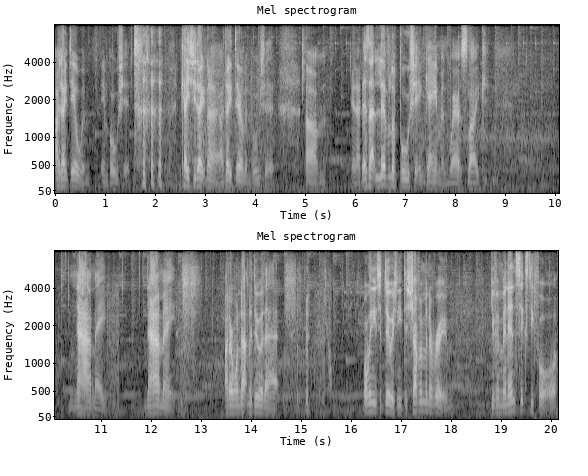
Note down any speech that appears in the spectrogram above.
I don't deal with in bullshit. in case you don't know, I don't deal in bullshit. Um, you know, there's that level of bullshit in gaming where it's like, nah, mate, nah, mate, I don't want nothing to do with that. what we need to do is need to shove him in a room, give him an N64,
